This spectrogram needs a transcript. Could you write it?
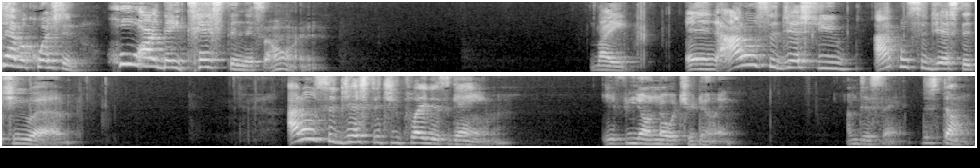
just have a question. Who are they testing this on? Like, and I don't suggest you, I don't suggest that you, uh, I don't suggest that you play this game if you don't know what you're doing. I'm just saying, just don't.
